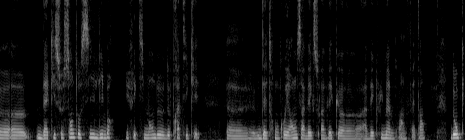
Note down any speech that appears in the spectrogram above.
euh, ben, qui se sent aussi libre effectivement de, de pratiquer, euh, d'être en cohérence avec, avec, avec lui-même quoi en fait. Hein. Donc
